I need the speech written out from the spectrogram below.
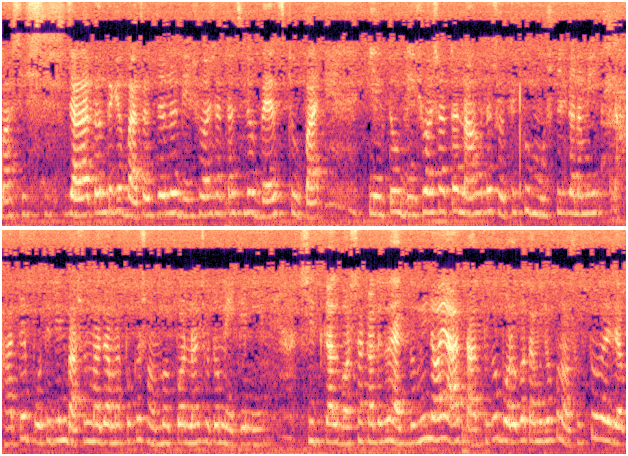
মাসির জ্বালাতন থেকে বাঁচার জন্য ডিশ ওয়াশারটা ছিল বেস্ট উপায়। কিন্তু ডিশ ওয়াশারটা না হলে সত্যি খুব মুশকিল, কারণ আমি হাতে প্রতিদিন বাসন মাজা আমার পক্ষে সম্ভবপর নয় ছোট মেয়েকে নিয়ে। শীতকাল বর্ষাকালে তো একদমই নয়। আর তার থেকেও বড় কথা, আমি যখন অসুস্থ হয়ে যাব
